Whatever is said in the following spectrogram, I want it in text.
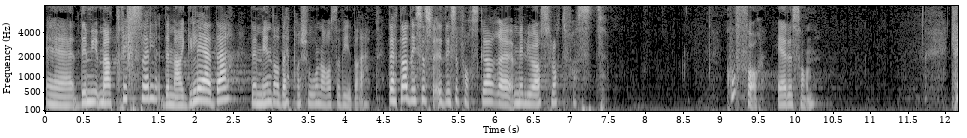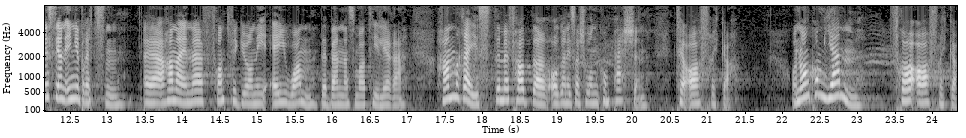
Eh, det er mye mer trivsel, det er mer glede, det er mindre depresjoner osv. Dette har disse, disse forskermiljøene slått fast. Hvorfor er det sånn? Christian Ingebrigtsen, eh, han ene frontfiguren i A1, det bandet som var tidligere, han reiste med fadderorganisasjonen Compassion til Afrika. Og når han kom hjem fra Afrika,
